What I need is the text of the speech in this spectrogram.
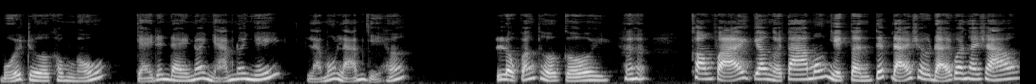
buổi trưa không ngủ, chạy đến đây nói nhảm nói nhí, là muốn làm gì hả? Lục Vãn Thừa cười. Không phải do người ta muốn nhiệt tình tiếp đãi sư đệ của anh hay sao?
